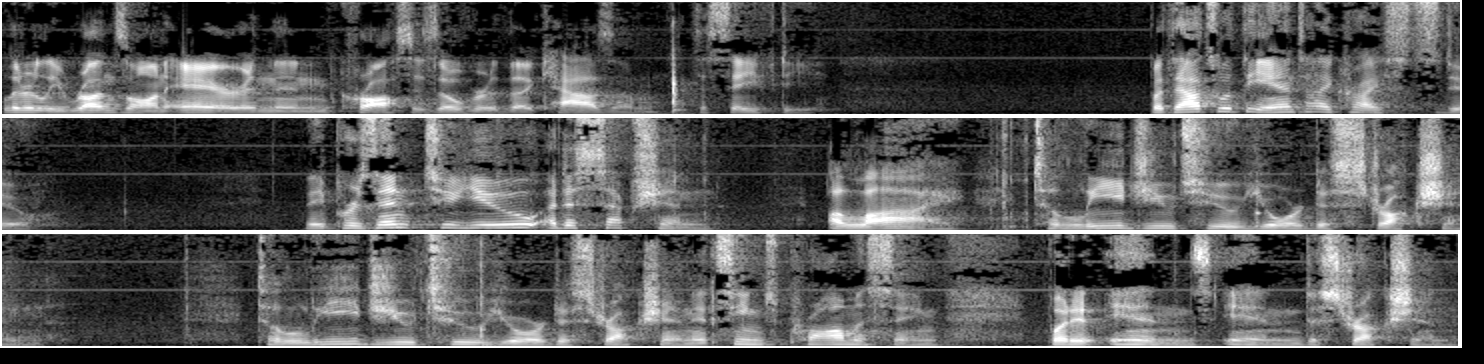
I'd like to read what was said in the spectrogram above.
literally runs on air and then crosses over the chasm to safety. But that's what the antichrists do. They present to you a deception, a lie, to lead you to your destruction to lead you to your destruction. It seems promising, but it ends in destruction.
